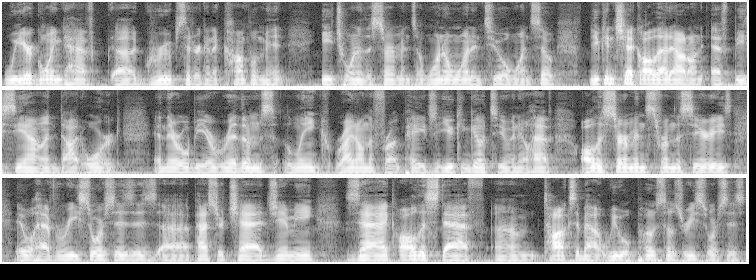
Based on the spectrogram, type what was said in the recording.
we are going to have uh, groups that are going to complement each one of the sermons, a 101 and 201. So you can check all that out on fbcallen.org, and there will be a rhythms link right on the front page that you can go to, and it'll have all the sermons from the series. It will have resources as uh, Pastor Chad, Jimmy, Zach, all the staff um, talks about. We will post those resources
